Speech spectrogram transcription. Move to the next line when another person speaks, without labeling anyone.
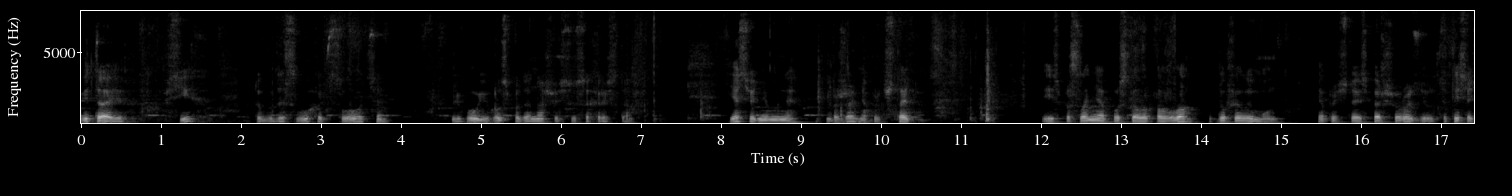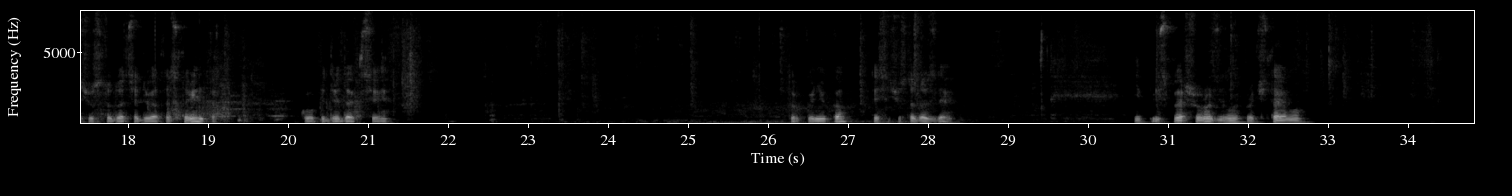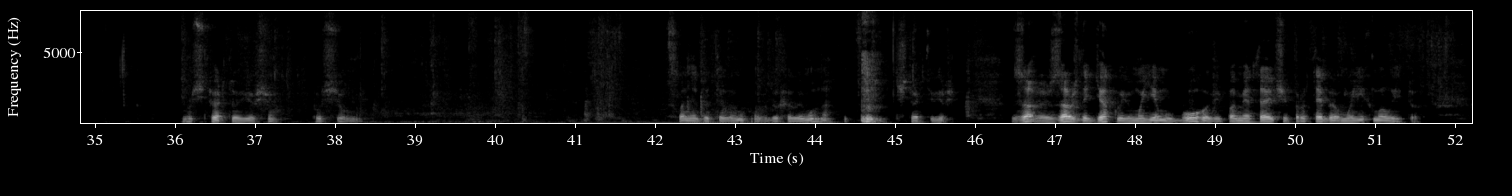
Вітаю всіх, хто буде слухати Слово це любов'ю Господа нашого Ісуса Христа. Я сьогодні в мене бажання прочитати із послання апостола Павла до Филимона. Я прочитаю з першого розділу, це 1129 сторінка, кого під редакцією. Турконюка 1129. І з першого розділу ми прочитаємо ну, з четвертого вірша по сьомий. Послання до, Телему, до Филимона, четвертий вірш. Завжди дякую моєму Богові, пам'ятаючи про тебе в моїх молитвах,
